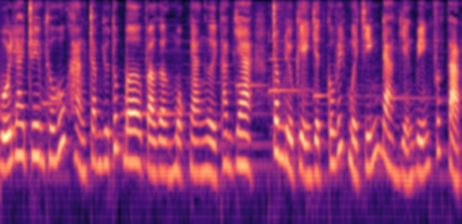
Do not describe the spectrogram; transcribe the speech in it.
Buổi livestream thu hút hàng trăm YouTuber và gần 1.000 người tham gia trong điều kiện dịch Covid-19 đang diễn biến phức tạp.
